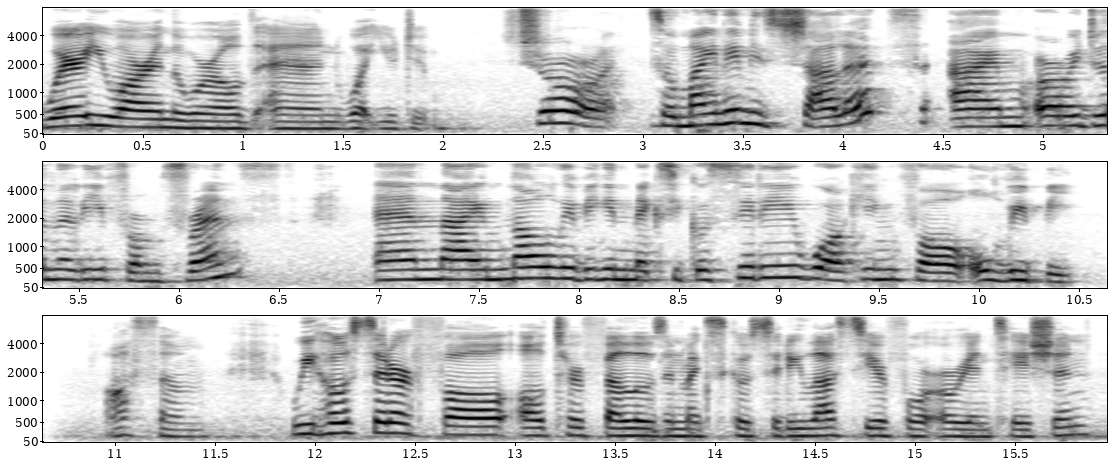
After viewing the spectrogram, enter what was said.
where you are in the world and what you do? Sure. So, my name is Charlotte. I'm originally from France and I'm now living in Mexico City working for AllVP. Awesome. We hosted our fall Alter Fellows in Mexico City last year for orientation,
